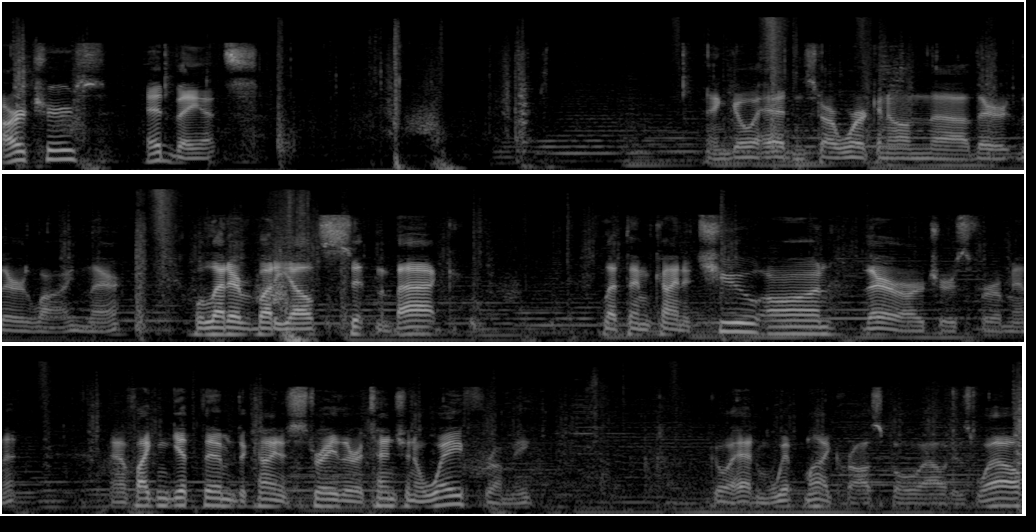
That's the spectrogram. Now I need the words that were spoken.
Archers advance. and go ahead and start working on uh, their their line there. We'll let everybody else sit in the back, let them kind of chew on their archers for a minute. And if I can get them to kind of stray their attention away from me, go ahead and whip my crossbow out as well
